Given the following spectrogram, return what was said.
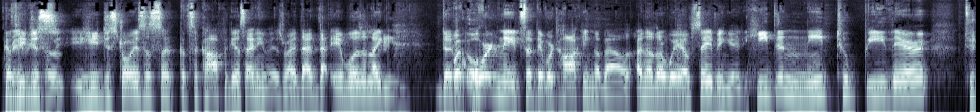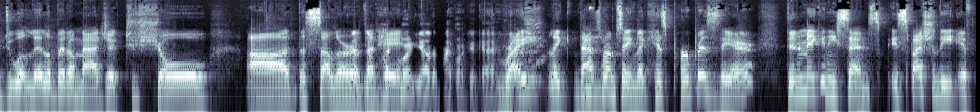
Because he just because- he destroys the sarcophagus, anyways, right? That, that it wasn't like Mm. The But also- coordinates that they were talking about. Another way of saving it. He didn't need to be there to do a little bit of magic to show uh the seller Yeah, that black hey market, yeah, the black market guy. yeah. right like that's what i'm saying like his purpose there didn't make any sense especially if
